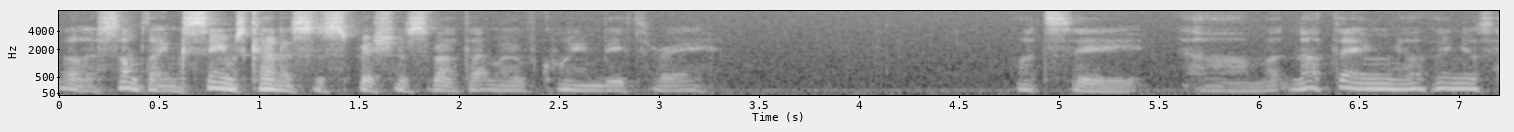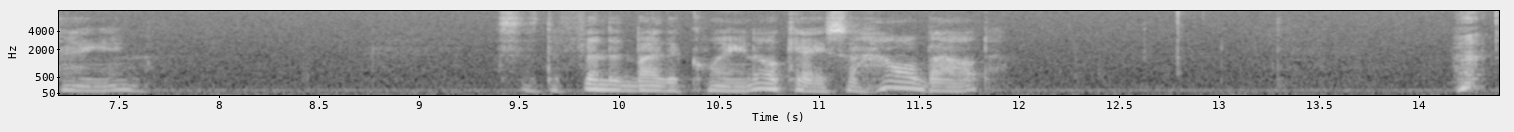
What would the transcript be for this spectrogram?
So something seems kind of suspicious about that move, queen b3. Let's see, um, but nothing, nothing is hanging. This is defended by the queen. Okay, so how about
